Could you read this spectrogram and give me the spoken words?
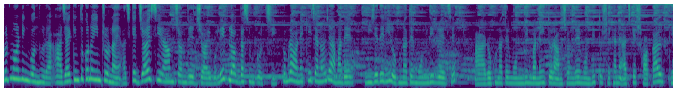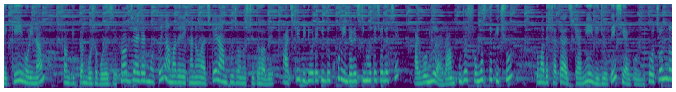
গুড মর্নিং বন্ধুরা। আজ আর কিন্তু কোনো ইন্ট্রো নয়। আজকে জয় শ্রীরামচন্দ্রের জয় বলেই ব্লগটা শুরু করছি। তোমরা অনেকেই জানো যে আমাদের নিজেদেরই রঘুনাথের মন্দির রয়েছে। আর রঘুনাথের মন্দির মানেই তো রামচন্দ্রের মন্দির, তো সেখানে আজকে সকাল থেকেই হরিনাম সংকীর্তন বসে পড়েছে। সব জায়গার মতোই আমাদের এখানেও আজকে রাম পুজো অনুষ্ঠিত হবে। আজকের ভিডিওটা কিন্তু খুব ইন্টারেস্টিং হতে চলেছে। আর বন্ধুরা, রাম পুজোর সমস্ত কিছু তোমাদের সাথে আজকে আমি এই ভিডিওতেই শেয়ার করব। প্রচণ্ড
